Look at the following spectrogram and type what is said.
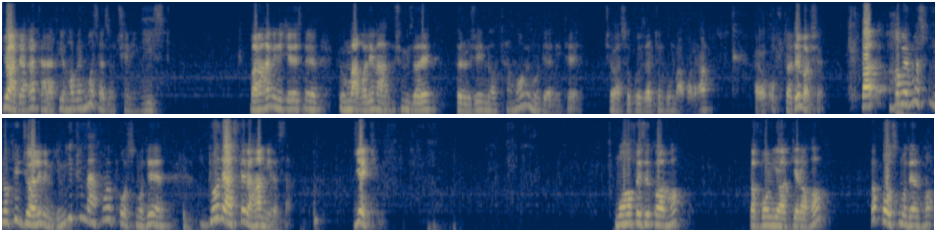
یا حداقل ترقی هابرماس از اون چنین نیست. برای همینه که اسم اون مقاله معروفش می‌ذاره پروژه ناتمام مدرنیته. چه بسا گذارتون اون مقاله هم افتاده باشه. و هابرماس نکته جالبی میگه. میگه توی مفهوم پست مدرن دو دسته به هم می‌رسن. یک محافظه کارها و بنیادگراها و پست مدرن ها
